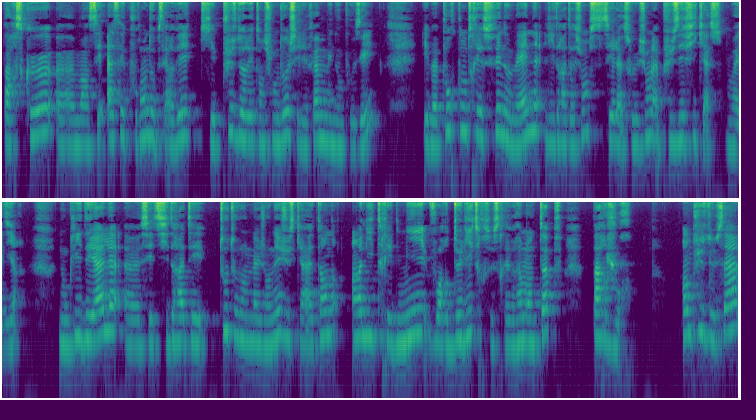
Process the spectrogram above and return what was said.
Parce que euh, ben, c'est assez courant d'observer qu'il y ait plus de rétention d'eau chez les femmes ménopausées. Et ben pour contrer ce phénomène, l'hydratation, c'est la solution la plus efficace, on va dire. Donc l'idéal, euh, c'est de s'hydrater tout au long de la journée jusqu'à atteindre un litre et demi, voire 2 litres, ce serait vraiment top par jour. En plus de ça,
